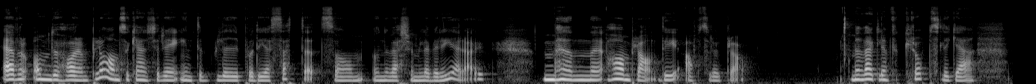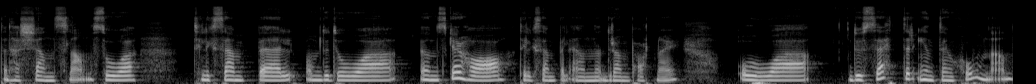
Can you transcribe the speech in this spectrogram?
även om du har en plan så kanske det inte blir på det sättet som universum levererar. Men eh, ha en plan, det är absolut bra. Men verkligen förkroppsliga den här känslan. Så till exempel om du då önskar ha till exempel en drömpartner och du sätter intentionen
